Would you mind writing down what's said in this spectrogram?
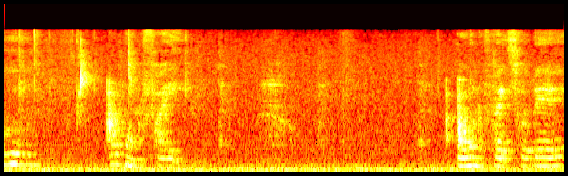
boohoo i want to fight. I want to fight so bad.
